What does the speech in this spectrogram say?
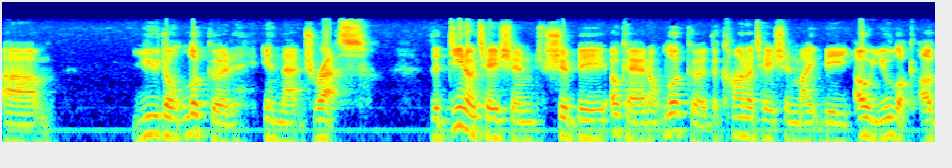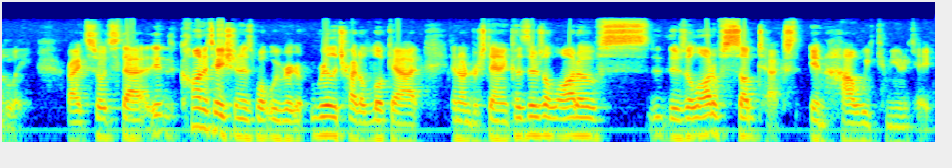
um, you don't look good in that dress. The denotation should be, okay, I don't look good. The connotation might be, oh, you look ugly, right? So it's that, it, connotation is what we re really try to look at and understand because there's a lot of, there's a lot of subtext in how we communicate.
